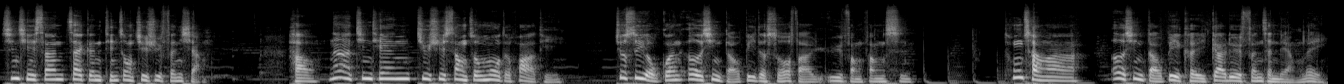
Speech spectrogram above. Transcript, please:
星期三再跟听众继续分享。好，那今天继续上周末的话题，就是有关恶性倒闭的手法与预防方式。通常啊，恶性倒闭可以概略分成两类，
